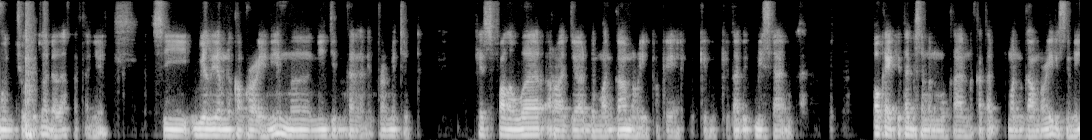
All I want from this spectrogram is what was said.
muncul itu adalah katanya si William the Conqueror ini mengizinkan, permitted his follower Roger de Montgomery. Oke, okay, kita bisa Oke, okay, kita bisa menemukan kata Montgomery di sini.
